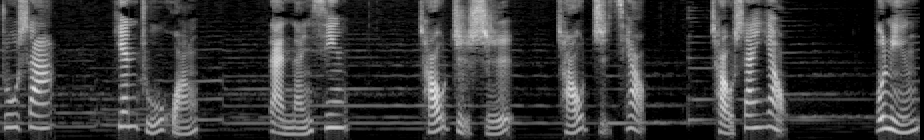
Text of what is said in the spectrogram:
朱砂、天竺黄、胆南星、草枳实。炒枳壳、炒山药、茯苓、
